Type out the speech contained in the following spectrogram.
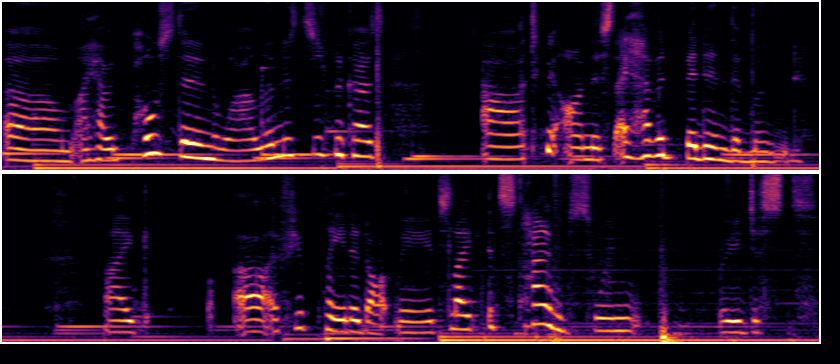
um, I haven't posted in a while, and it's just because, uh, to be honest, I haven't been in the mood. Like, uh, if you played Adopt Me, it's like it's times when we're just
